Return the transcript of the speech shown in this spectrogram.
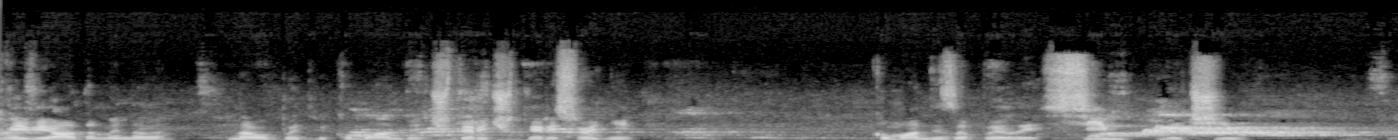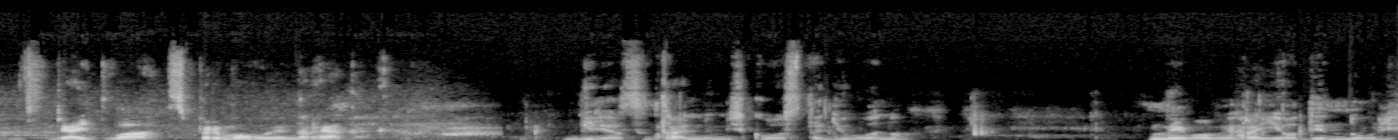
Львів'ядами на, на обидві команди. 4-4 сьогодні. Команди забили 7 м'ячів. 5-2 з перемогою енергетик. Біля центрального міського стадіону. Нива виграє 1-0.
